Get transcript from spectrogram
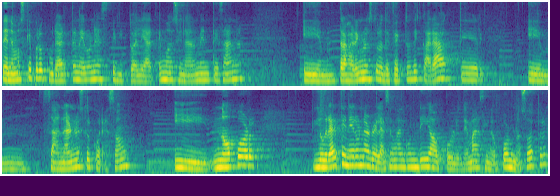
tenemos que procurar tener una espiritualidad emocionalmente sana, eh, trabajar en nuestros defectos de carácter, eh, sanar nuestro corazón y no por lograr tener una relación algún día o por los demás, sino por nosotros,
